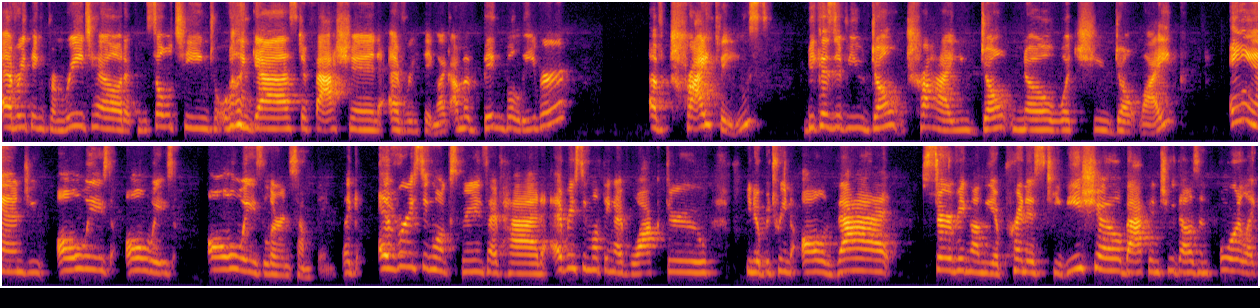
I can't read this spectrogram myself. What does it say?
everything from retail to consulting to oil and gas to fashion, everything. Like I'm a big believer of try things because if you don't try, you don't know what you don't like. And you always, always, always learn something. Like every single experience I've had, every single thing I've walked through, you know, between all of that, serving on the Apprentice TV show back in 2004, like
